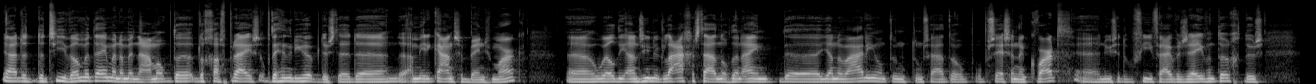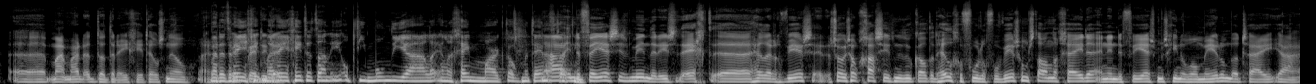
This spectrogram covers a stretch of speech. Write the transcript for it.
Ja, dat, dat zie je wel meteen, maar dan met name op de, de gasprijs op de Henry Hub, dus de, de, de Amerikaanse benchmark. Uh, hoewel die aanzienlijk lager staat nog dan eind uh, januari, want toen, toen zaten we op, op 6 en een kwart. Uh, nu zit het op 4,75. Dus, maar maar dat, dat, reageert heel snel. Maar, dat reageert, maar reageert het dan op die mondiale LNG-markt ook meteen? Nou, in de VS is het minder. Is het echt heel erg weers. Sowieso gas is natuurlijk altijd heel gevoelig voor weersomstandigheden. En in de VS misschien nog wel meer, omdat zij ja,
